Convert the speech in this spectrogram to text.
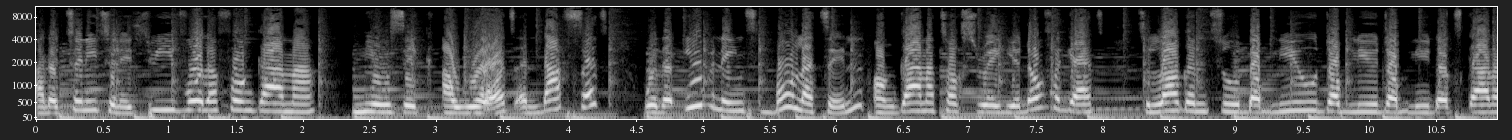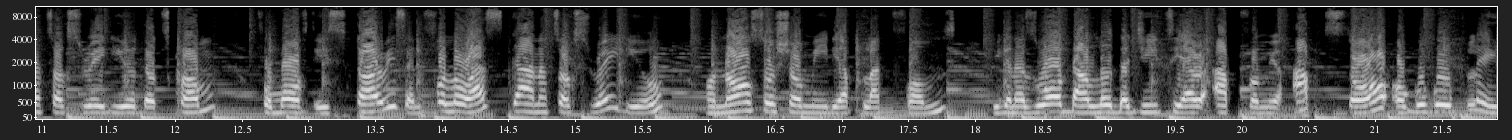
at the 2023 Vodafone Ghana Music Awards. And that's it with the evening's bulletin on Ghana Talks Radio. Don't forget to log on to www.ghanatalksradio.com for more of these stories and follow us, Ghana Talks Radio, on all social media platforms. You can as well download the GTR app from your App Store or Google Play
